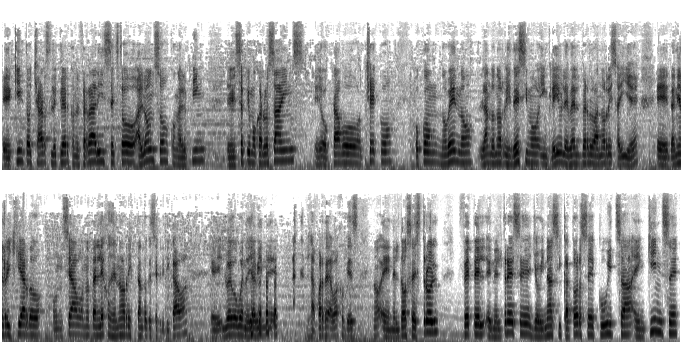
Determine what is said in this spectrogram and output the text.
Eh, quinto Charles Leclerc con el Ferrari, sexto Alonso con Alpine, eh, séptimo Carlos Sainz, eh, octavo Checo, Ocon noveno, Lando Norris décimo, increíble ver, verlo a Norris ahí, eh. Daniel Ricciardo onceavo, no tan lejos de Norris, tanto que se criticaba. luego, bueno, ya viene la parte de abajo que es ¿no? en el 12 Stroll, Fettel en el 13, Giovinazzi 14, Kubica en 15,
